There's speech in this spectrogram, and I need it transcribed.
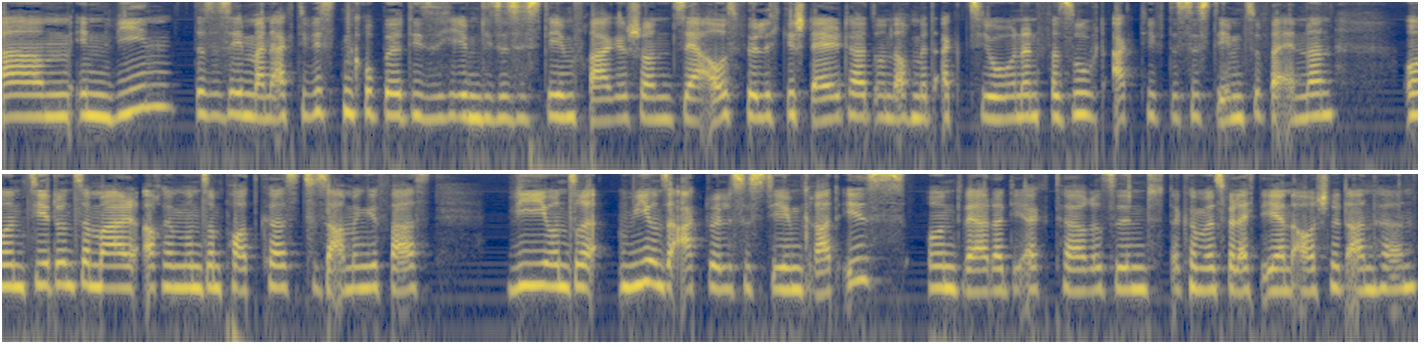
ähm, in Wien. Das ist eben eine Aktivistengruppe, die sich eben diese Systemfrage schon sehr ausführlich gestellt hat und auch mit Aktionen versucht, aktiv das System zu verändern. Und sie hat uns einmal auch in unserem Podcast zusammengefasst, wie, unsere, wie unser aktuelles System gerade ist und wer da die Akteure sind. Da können wir uns vielleicht eher einen Ausschnitt anhören.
